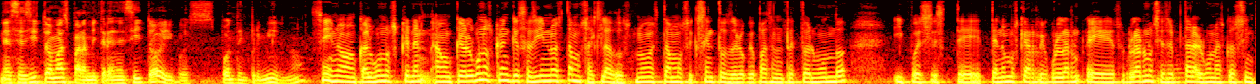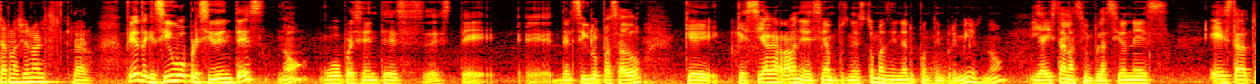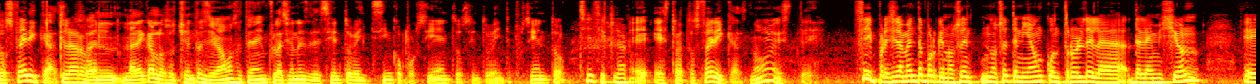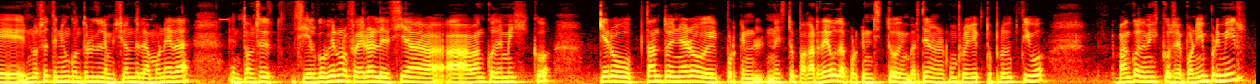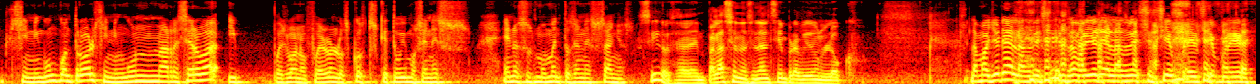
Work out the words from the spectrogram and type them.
necesito más para mi trenecito y pues ponte a imprimir, ¿no? Sí, no, aunque algunos creen, aunque algunos creen que es así, no estamos aislados, no estamos exentos de lo que pasa en el resto del mundo y pues este tenemos que regular, eh, regularnos y aceptar algunas cosas internacionales. Claro. Fíjate que sí hubo presidentes, ¿no? Hubo presidentes este eh, del siglo pasado que, que sí agarraban y decían, pues necesito más dinero ponte a imprimir, ¿no? Y ahí están las inflaciones estratosféricas. Claro. en la década de los 80 llegamos a tener inflaciones de 125%, 120%. Sí, sí, claro. Eh, estratosféricas, ¿no? Este. Sí, precisamente porque no se, no se tenía un control de la, de la emisión, eh, no se tenía un control de la emisión de la moneda. Entonces, si el gobierno federal le decía a Banco de México, quiero tanto dinero y porque necesito pagar deuda, porque necesito invertir en algún proyecto productivo, Banco de México se ponía a imprimir sin ningún control, sin ninguna reserva y pues bueno, fueron los costos que tuvimos en esos, en esos momentos, en esos años. Sí, o sea, en Palacio Nacional siempre ha habido un loco. La mayoría de las veces, la mayoría de las veces, siempre, siempre.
